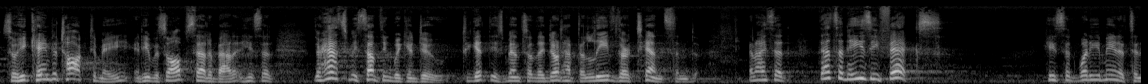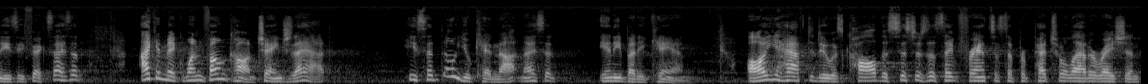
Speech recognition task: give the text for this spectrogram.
so he came to talk to me, and he was all upset about it. He said, There has to be something we can do to get these men so they don't have to leave their tents. And, and I said, That's an easy fix. He said, What do you mean it's an easy fix? I said, I can make one phone call and change that. He said, No, you cannot. And I said, Anybody can. All you have to do is call the Sisters of St. Francis of Perpetual Adoration,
